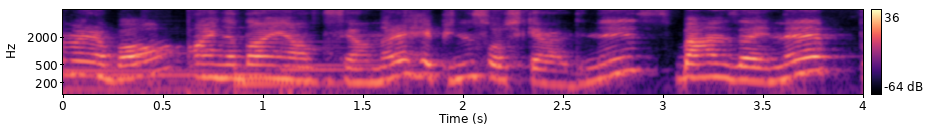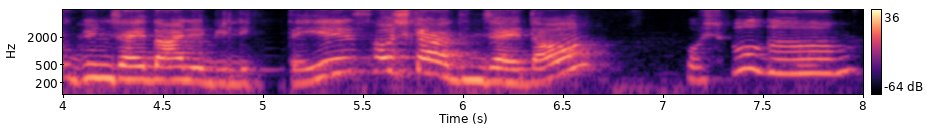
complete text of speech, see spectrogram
merhaba. Aynadan yansıyanlara hepiniz hoş geldiniz. Ben Zeynep. Bugün Ceyda ile birlikteyiz. Hoş geldin Ceyda. Hoş buldum.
